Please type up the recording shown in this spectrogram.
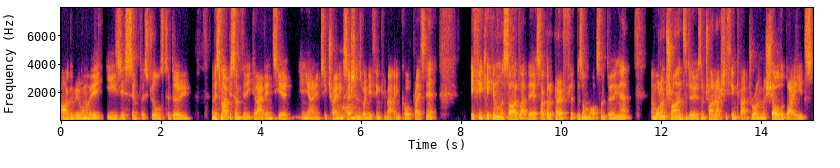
arguably one of the easiest, simplest drills to do. And this might be something that you could add into your, you know, into training okay. sessions when you're thinking about incorporating it. If you're kicking on the side like this, I've got a pair of flippers on whilst I'm doing it. And what I'm trying to do is I'm trying to actually think about drawing my shoulder blades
